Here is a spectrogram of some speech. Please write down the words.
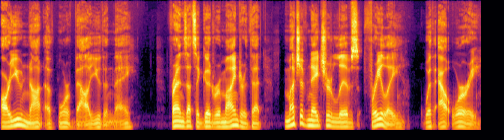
Are you not of more value than they? Friends, that's a good reminder that much of nature lives freely without worry,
